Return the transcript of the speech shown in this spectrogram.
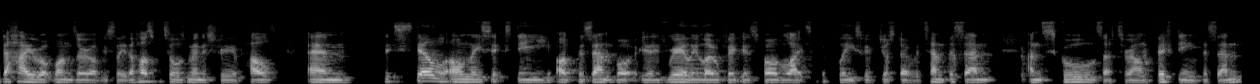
the higher up ones are obviously the hospitals, Ministry of Health, and um, it's still only 60 odd percent, but it's really low figures for the likes of the police with just over 10% and schools at around 15%.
